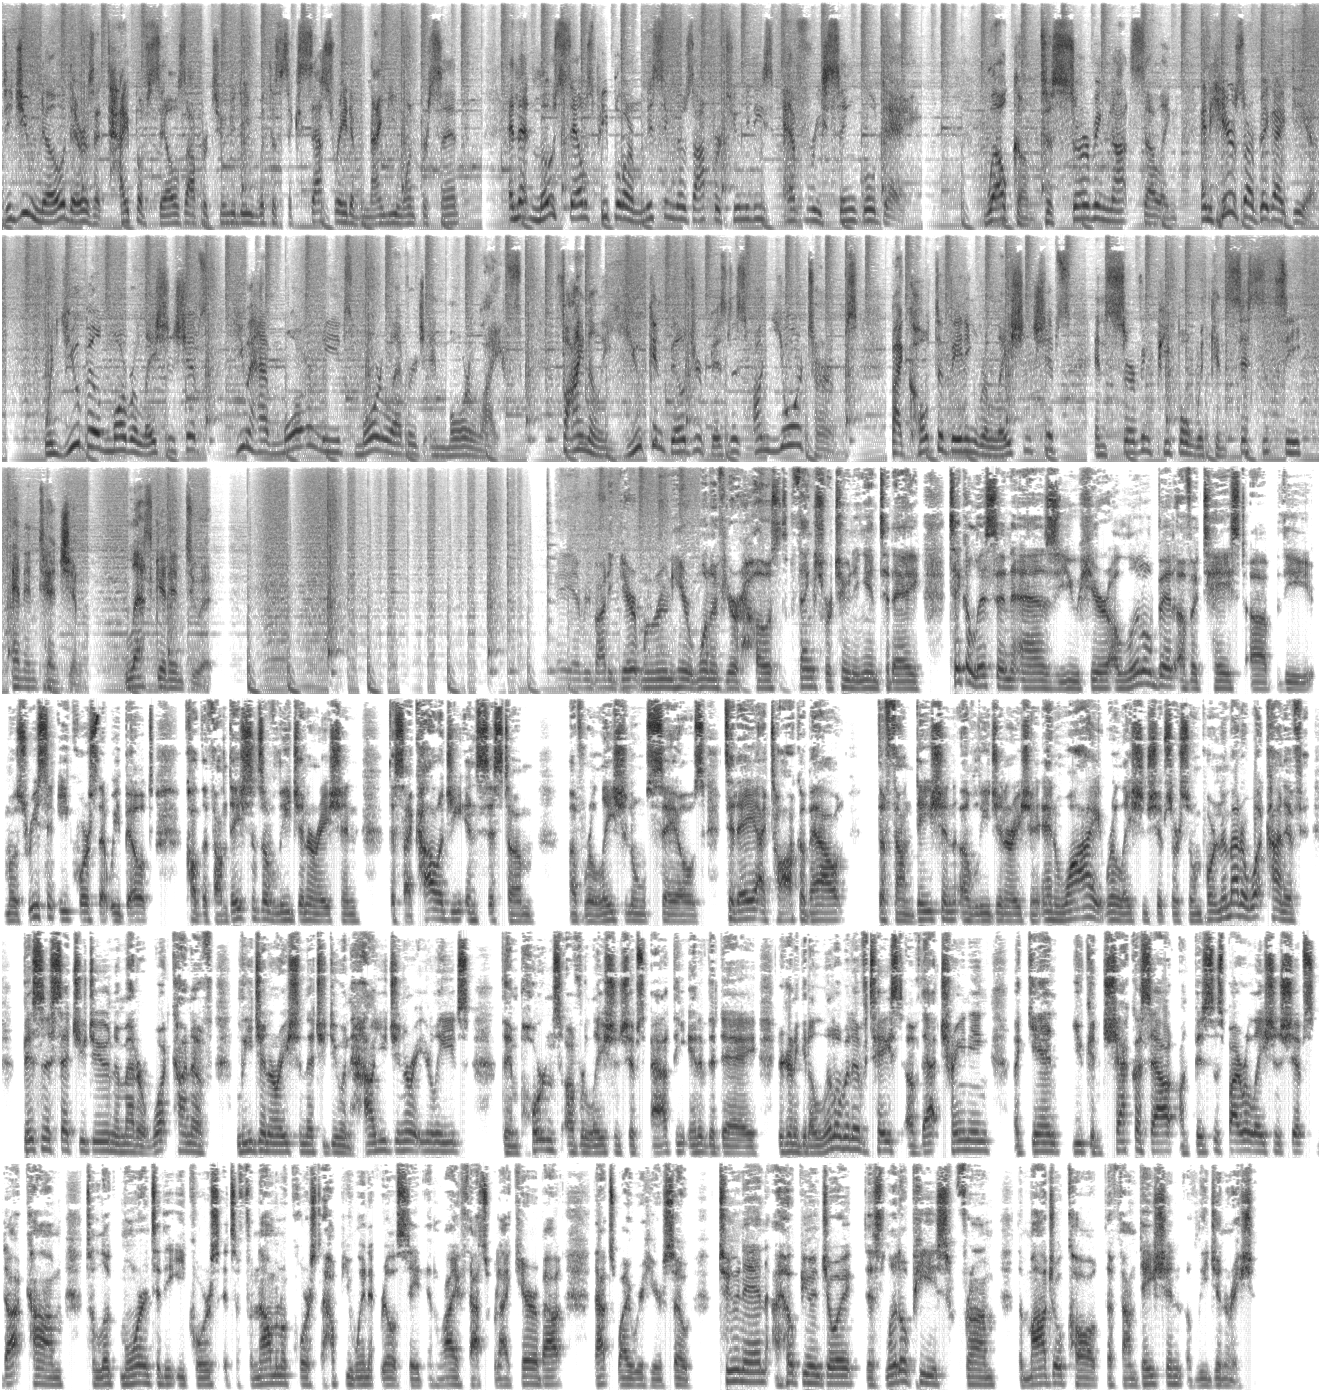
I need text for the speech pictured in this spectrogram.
Did you know there is a type of sales opportunity with a success rate of 91%? And that most salespeople are missing those opportunities every single day. Welcome to Serving Not Selling. And here's our big idea when you build more relationships, you have more leads, more leverage, and more life. Finally, you can build your business on your terms by cultivating relationships and serving people with consistency and intention. Let's get into it. Everybody, Garrett Maroon here, one of your hosts. Thanks for tuning in today. Take a listen as you hear a little bit of a taste of the most recent e course that we built called The Foundations of Lead Generation, the Psychology and System of Relational Sales. Today, I talk about the foundation of lead generation and why relationships are so important. No matter what kind of business that you do, no matter what kind of lead generation that you do and how you generate your leads, the importance of relationships at the end of the day. You're going to get a little bit of taste of that training. Again, you can check us out on businessbyrelationships.com to look more into the e-course. It's a phenomenal course to help you win at real estate and life. That's what I care about. That's why we're here. So tune in. I hope you enjoy this little piece from the module called the foundation of lead generation generation.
